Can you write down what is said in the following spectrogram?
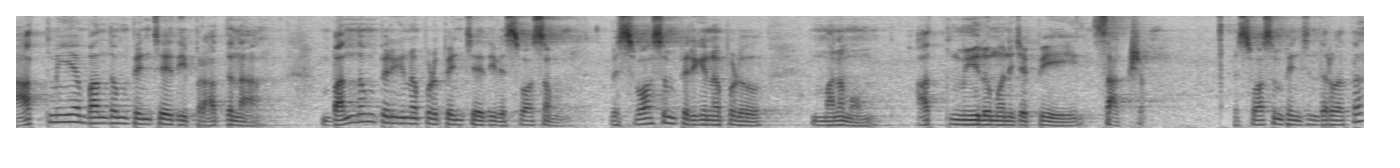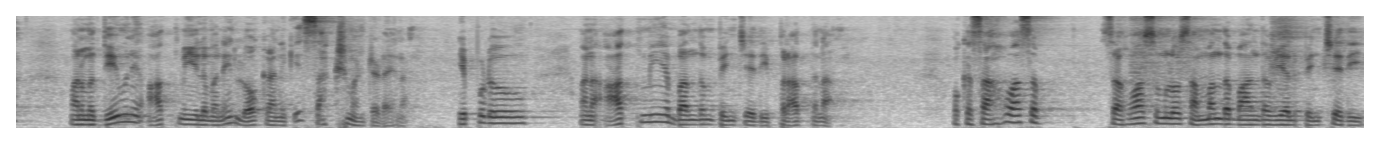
ఆత్మీయ బంధం పెంచేది ప్రార్థన బంధం పెరిగినప్పుడు పెంచేది విశ్వాసం విశ్వాసం పెరిగినప్పుడు మనము ఆత్మీయులమని చెప్పి సాక్ష్యం. విశ్వాసం పెంచిన తర్వాత మనము దేవుని ఆత్మీయులమని లోకానికి సాక్ష్యం అంటాడు ఆయన. ఎప్పుడు? మన ఆత్మీయ బంధం పెంచేది ప్రార్థన. ఒక సహవాస సహవాసంలో సంబంధ బాంధవ్యాలు పెంచేది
